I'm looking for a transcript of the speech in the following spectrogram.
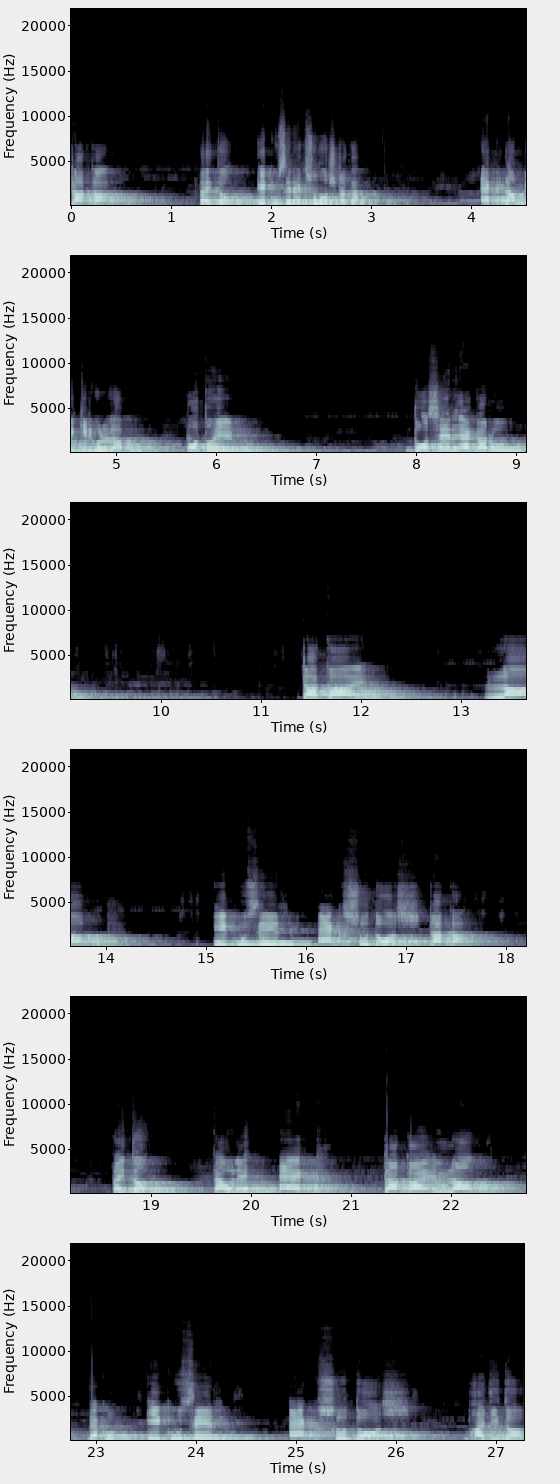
টাকা। তাই তো? একুশের একশো দশ টাকা। একটা আম বিক্রি করে লাভ। অতএব দশের এগারো টাকায় লাভ একুশের একশো দশ টাকা। তাই তো? তাহলে এক টাকায় লাভ। দেখো, একুশের একশো দশ ভাজিতক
